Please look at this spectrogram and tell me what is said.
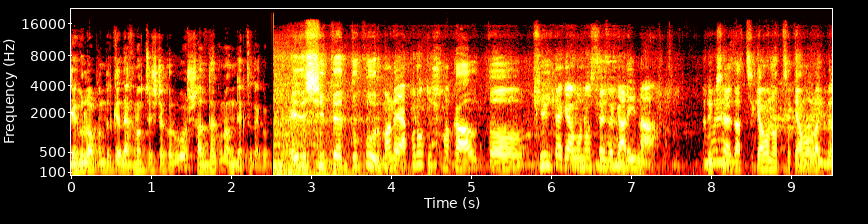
যেগুলো আপনাদেরকে দেখানোর চেষ্টা করব। সাথে থাকুন, আমি দেখতে থাকুন। এই যে শীতের দুপুর মানে এখনও তো সকাল, তো ফিলটা কেমন হচ্ছে যে গাড়ি না? রিক্সায় যাচ্ছি কেমন হচ্ছে? কেমন লাগবে?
